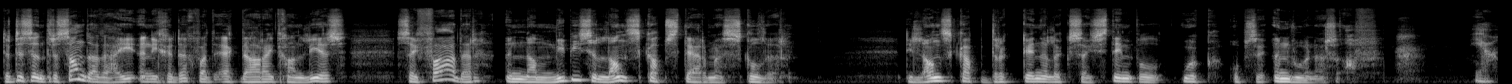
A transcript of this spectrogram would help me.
Dit is interessant dat hy in die gedig wat ek daaruit gaan lees, sy vader in Namibiese landskapsterme skilder. Die landskap druk kennelik sy stempel ook op sy inwoners af. Ja.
